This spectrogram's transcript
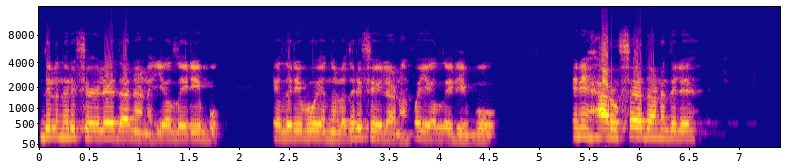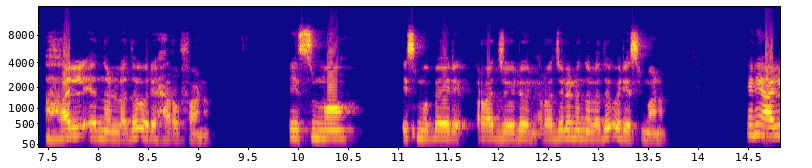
ഇതിൽ നിന്നൊരു ഫിയോൽ ഏതാനാണ് യൊലിരിബു. യൊലിബു എന്നുള്ളത് ഒരു ഫെയിലാണ് അപ്പൊ യൊലിരിബു. ഇനി ഹർഫ് ഏതാണ് ഇതിൽ ഹൽ എന്നുള്ളത് ഒരു ഹർഫാണ്. ഇസ്മോ ഇസ്മു പേര് റജുലുൻ. റജുലുൻ എന്നുള്ളത് ഒരു ഇസ്മാണ്. ഇനി അൽ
